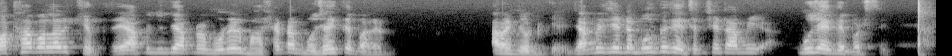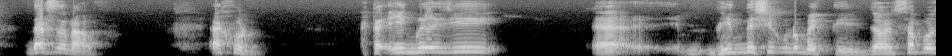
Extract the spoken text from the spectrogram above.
কথা বলার ক্ষেত্রে আপনি যদি আপনার মনের ভাষাটা বুঝাইতে পারেন আরেকজনকে, যে আপনি যেটা বলতে চাইছেন সেটা আমি বুঝাইতে পারছি। দ্যাটস এনাফ এখন, একটা ইংরেজি ভিনদেশি কোনো ব্যক্তি সাপোজ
